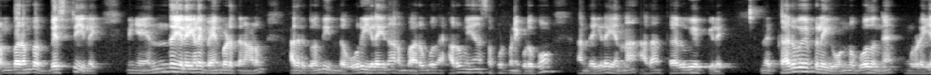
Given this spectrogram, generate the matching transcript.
ரொம்ப ரொம்ப பெஸ்ட் இலை. நீங்கள் எந்த இலைகளை பயன்படுத்தினாலும் அதற்கு வந்து இந்த ஒரு இலை தான் ரொம்ப அருமை அருமையாக சப்போர்ட் பண்ணி கொடுக்கும். அந்த இலை என்ன? அதான் கருவேப்பிலை. இந்த கருவேப்பிலை ஒன்று போதுங்க உங்களுடைய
